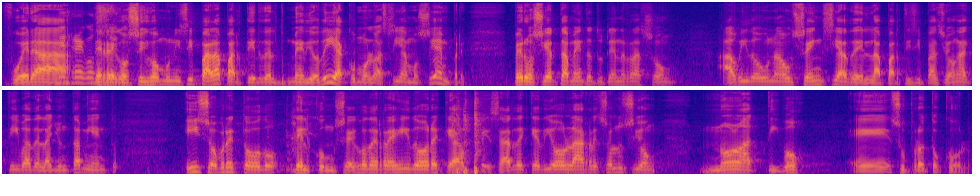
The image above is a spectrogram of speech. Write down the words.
fuera De de regocijo. regocijo, municipal a partir del mediodía, como lo hacíamos siempre. Pero ciertamente tú tienes razón, ha habido una ausencia de la participación activa del ayuntamiento y sobre todo del Consejo de Regidores que a pesar de que dio la resolución, no activó eh, su protocolo.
